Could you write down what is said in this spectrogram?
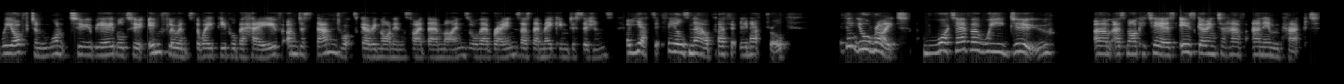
we often want to be able to influence the way people behave, understand what's going on inside their minds or their brains as they're making decisions. Yes, it feels now perfectly natural. I think you're right. Whatever we do um, as marketeers is going to have an impact.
